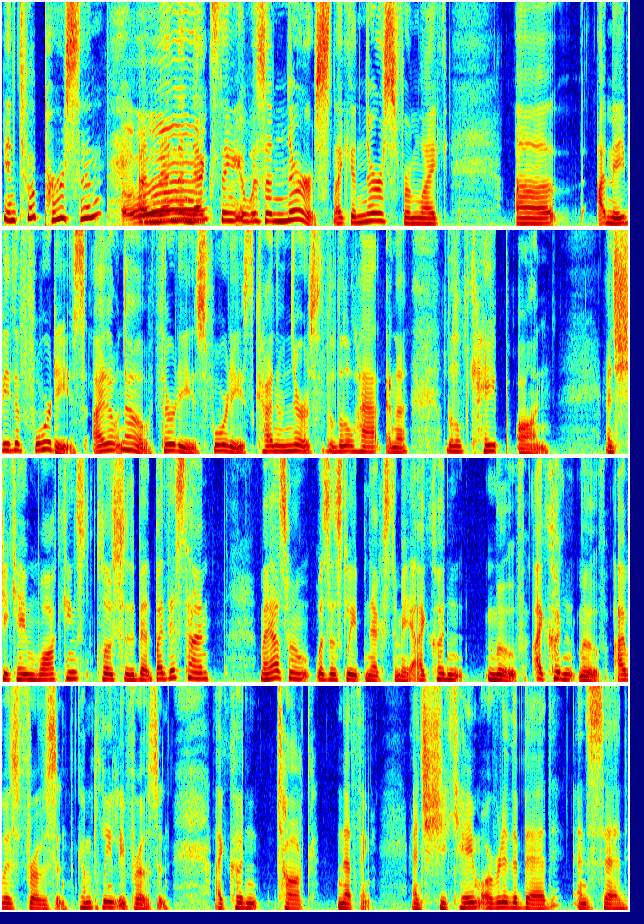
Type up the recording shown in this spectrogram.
into a person, and then the next thing it was a nurse, like a nurse from like uh, uh, maybe the 40s, I don't know, 30s, 40s, kind of nurse with a little hat and a little cape on. And she came walking close to the bed. By this time, my husband was asleep next to me. I couldn't move. I couldn't move. I was frozen, completely frozen. I couldn't talk, nothing. And she came over to the bed and said,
